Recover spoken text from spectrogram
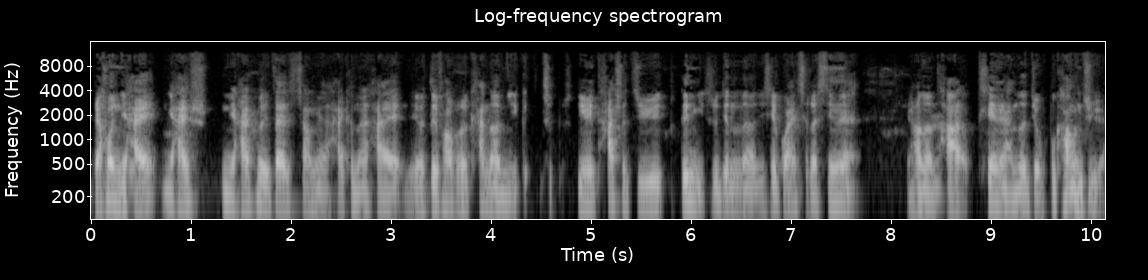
然后你还你还你还会在上面还可能还因为对方会看到你，因为他是基于跟你之间的一些关系和信任，然后呢，他天然的就不抗拒。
